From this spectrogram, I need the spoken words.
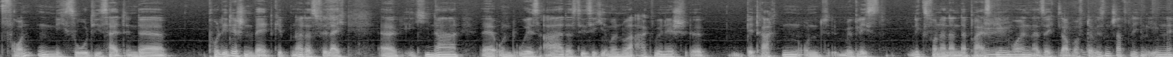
Fronten nicht so, die es halt in der politischen Welt gibt, ne? dass vielleicht äh, China äh, und USA, dass die sich immer nur argwöhnisch äh, betrachten und möglichst nichts voneinander preisgeben mhm. wollen. Also ich glaube, auf der wissenschaftlichen Ebene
